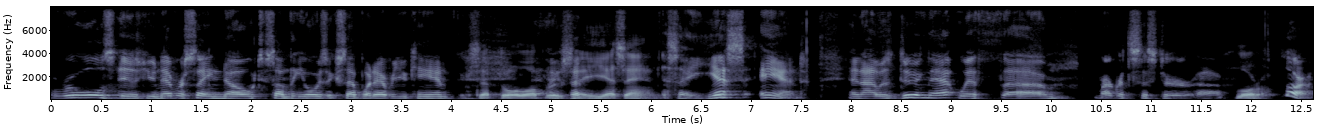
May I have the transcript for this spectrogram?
rules is you never say no to something. You always accept whatever you can. Accept all offers. Say yes and. Say yes and. And I was doing that with um, Margaret's sister, uh, Laura. Laura.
